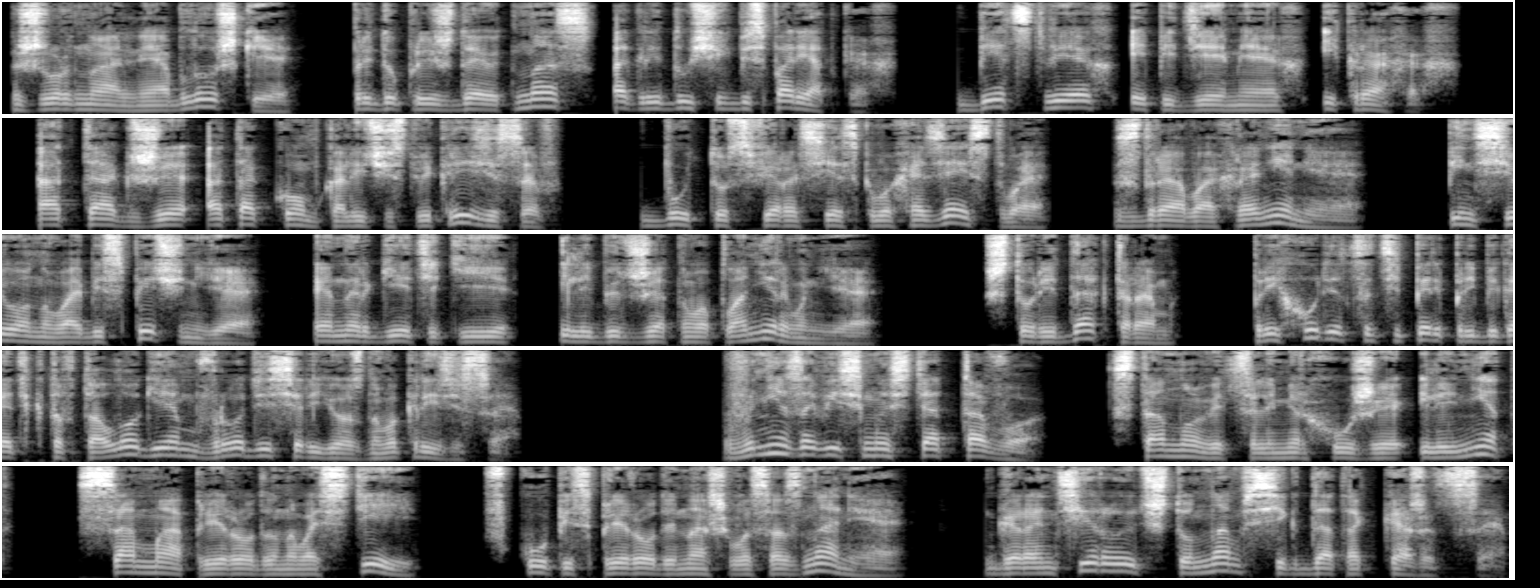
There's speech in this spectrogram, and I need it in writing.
Журнальные обложки предупреждают нас о грядущих беспорядках, бедствиях, эпидемиях и крахах, а также о таком количестве кризисов, будь то сфера сельского хозяйства, здравоохранения, пенсионного обеспечения, энергетики или бюджетного планирования, что редакторам приходится теперь прибегать к тавтологиям вроде серьезного кризиса. Вне зависимости от того, становится ли мир хуже или нет, сама природа новостей в купе с природой нашего сознания гарантирует, что нам всегда так кажется.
